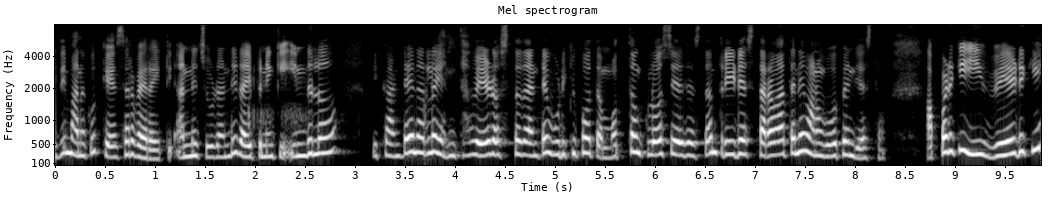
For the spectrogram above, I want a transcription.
ఇది మనకు కేసర్ వెరైటీ. అన్నీ చూడండి. రైపెనింగ్కి ఇందులో ఈ కంటైనర్లో ఎంత వేడి వస్తుంది అంటే ఉడికిపోతాం. మొత్తం క్లోజ్ చేసేస్తాం. త్రీ డేస్ తర్వాతనే మనం ఓపెన్ చేస్తాం. అప్పటికి ఈ వేడికి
